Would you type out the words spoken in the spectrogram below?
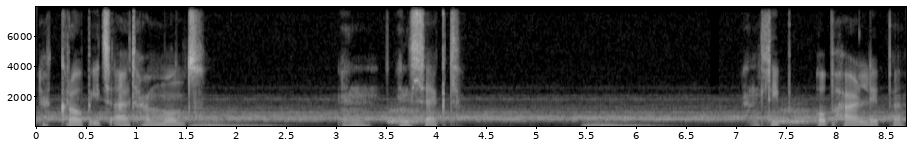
er kroop iets uit haar mond. Een insect. En het liep op haar lippen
